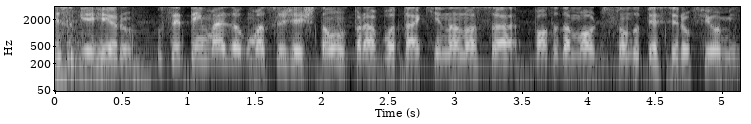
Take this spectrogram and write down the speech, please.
isso, guerreiro. Você tem mais alguma sugestão pra botar aqui na nossa pauta da maldição do terceiro filme?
